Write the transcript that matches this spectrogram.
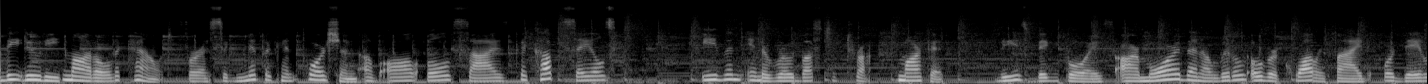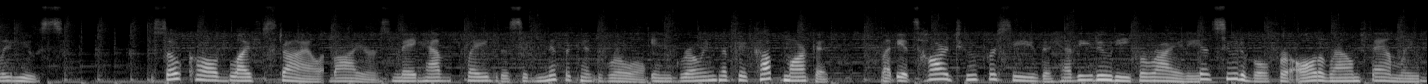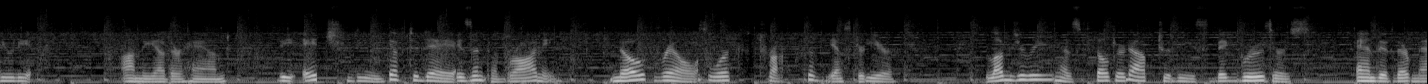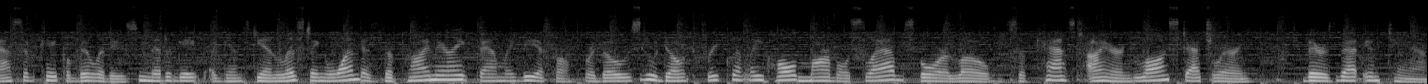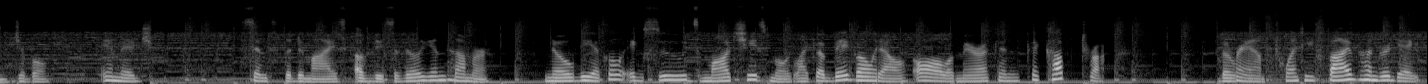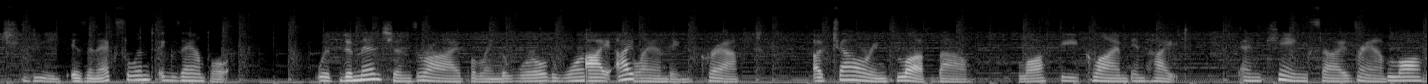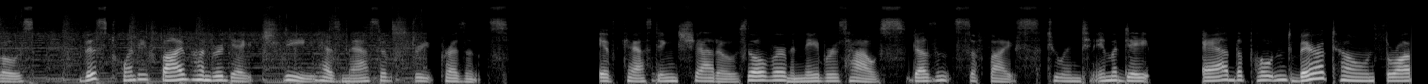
heavy-duty model account for a significant portion of all full-size pickup sales. Even in the robust truck market, these big boys are more than a little overqualified for daily use. So-called lifestyle buyers may have played a significant role in growing the pickup market, but it's hard to perceive the heavy-duty variety as suitable for all-around family duty. On the other hand, the HD of today isn't a brawny, no-thrills work truck of yesteryear. Luxury has filtered up to these big bruisers, and if their massive capabilities mitigate against enlisting one as the primary family vehicle for those who don't frequently haul marble slabs or loads of cast iron lawn statuary, there's that intangible image. Since the demise of the civilian Hummer, no vehicle exudes machismo like a big OL All-American pickup truck. The Ram 2500 HD is an excellent example. With dimensions rivaling the World War II landing craft, a towering bluff bow, lofty climb in height, and king-size Ram logos, this 2500 HD has massive street presence. If casting shadows over the neighbor's house doesn't suffice to intimidate, add the potent baritone throb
